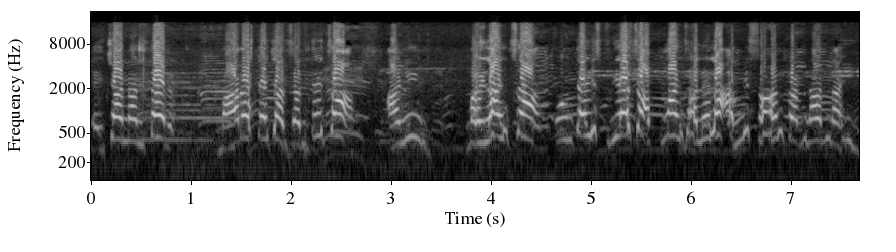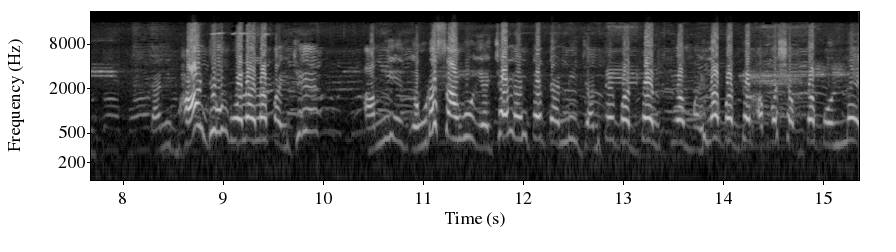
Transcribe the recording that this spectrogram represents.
त्याच्यानंतर महाराष्ट्राच्या जनतेचा आणि महिलांचा कोणत्याही स्त्रियाचा अपमान झालेला आम्ही सहन करणार नाही. त्यांनी भान ठेवून बोलायला पाहिजे. आम्ही एवढं सांगू याच्यानंतर त्यांनी जनतेबद्दल किंवा महिलाबद्दल अपशब्द बोलले.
